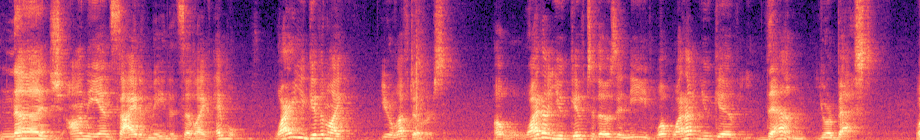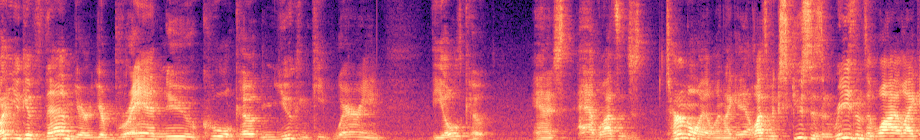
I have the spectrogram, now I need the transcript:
nudge on the inside of me that said like, hey, why are you giving like your leftovers? Well, why don't you give to those in need? Well, why don't you give them your best? Why don't you give them your, your brand new cool coat and you can keep wearing the old coat? And I just have lots of just turmoil and like lots of excuses and reasons of why like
